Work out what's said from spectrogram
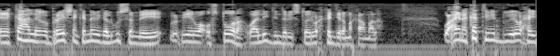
ee ka hadlaya operationka nebiga lagu sameeyey. Wuxuu yidhi waa ustuura waa legendary story wax ka jira markaa ma laha. Waxayna ka timid buu yidhi waxay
